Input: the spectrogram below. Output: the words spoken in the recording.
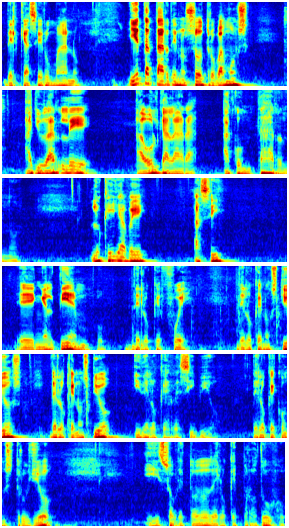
del quehacer humano. Y esta tarde nosotros vamos a ayudarle a Olga Lara a contarnos lo que ella ve así en el tiempo de lo que fue, de lo que nos dio, de lo que nos dio y de lo que recibió, de lo que construyó y sobre todo de lo que produjo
